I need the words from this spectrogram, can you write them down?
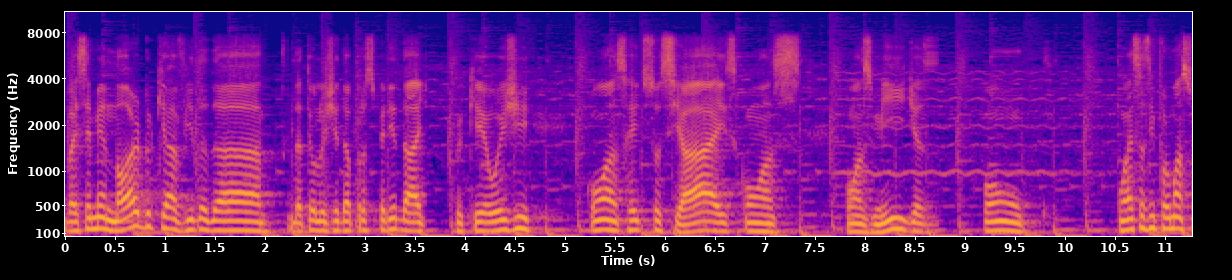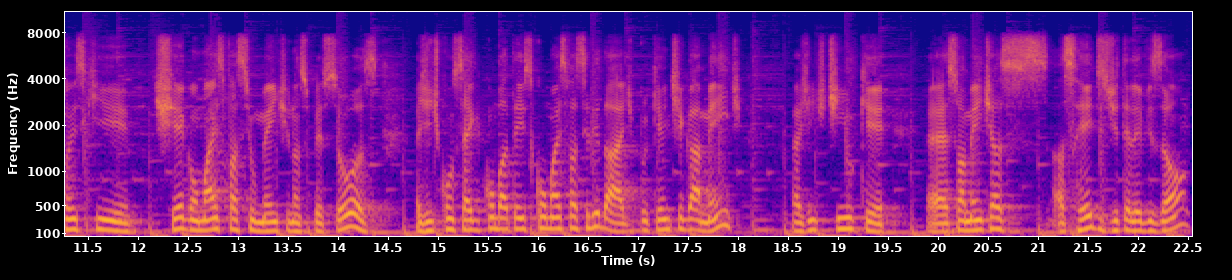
vai ser menor do que a vida da, da teologia da prosperidade. Porque hoje, com as redes sociais, com as, com as mídias, com com essas informações que chegam mais facilmente nas pessoas, a gente consegue combater isso com mais facilidade, porque antigamente a gente tinha o quê? É, somente as, as redes de televisão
